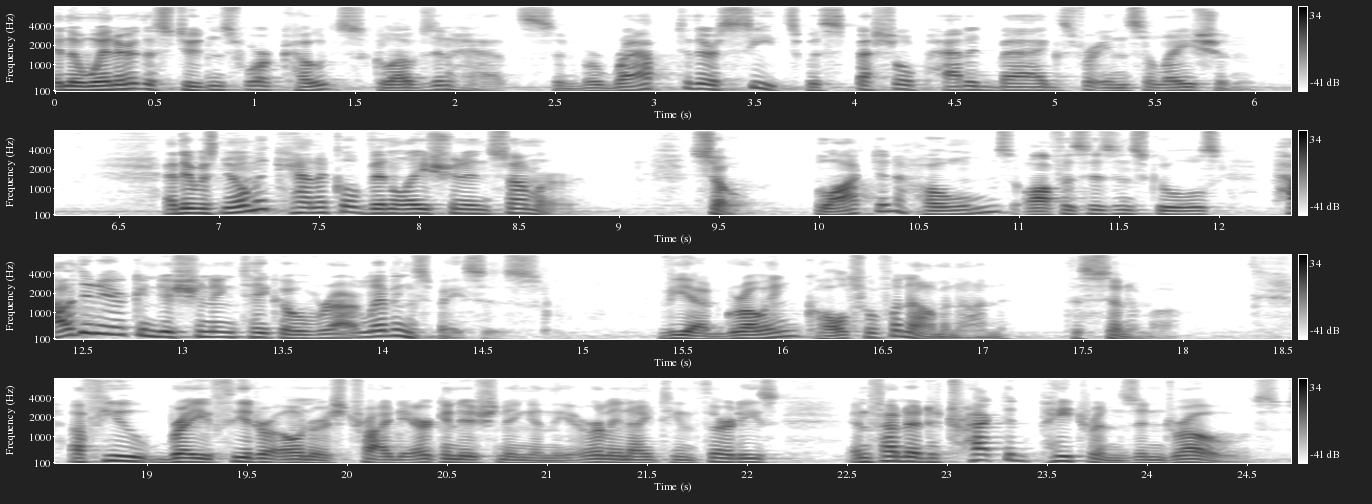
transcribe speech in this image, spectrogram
In the winter, the students wore coats, gloves, and hats, and were wrapped to their seats with special padded bags for insulation. And there was no mechanical ventilation in summer. So, blocked in homes, offices, and schools, how did air conditioning take over our living spaces? Via a growing cultural phenomenon, the cinema. A few brave theater owners tried air conditioning in the early 1930s and found it attracted patrons in droves.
